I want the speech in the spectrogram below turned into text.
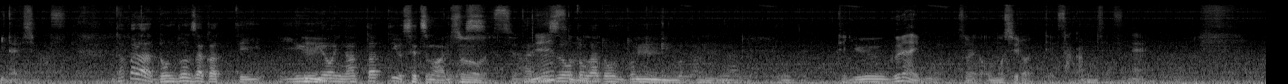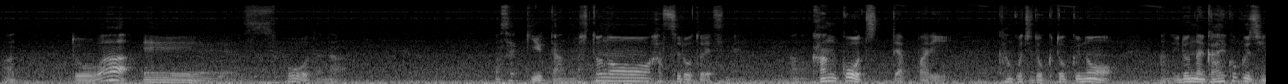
いたりします、だからどんどん坂って言うようになったっていう説もあります、そうですよね。はい水音がどんどんと結構なるうんうんっていうぐらいもそれが面白いっていう坂道ですね、あとはえー、そうだな、まあ、さっき言ったあの人の発する音ですねあの観光地ってやっぱり観光地独特のあのいろんな外国人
